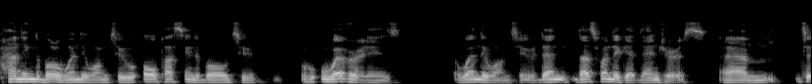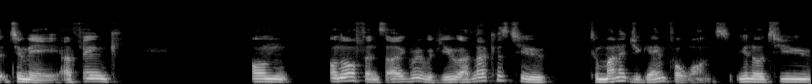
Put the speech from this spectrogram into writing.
handing the ball when they want to or passing the ball to wh- whoever it is when they want to, then that's when they get dangerous. Um, to, to me, I think on on offense, I agree with you. I'd like us to to manage a game for once. You know, to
